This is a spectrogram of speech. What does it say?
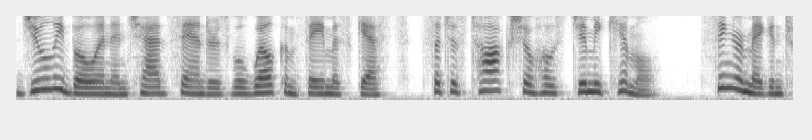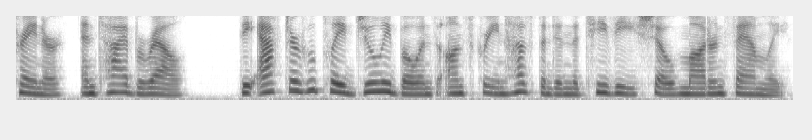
Julie Bowen and Chad Sanders will welcome famous guests such as talk show host Jimmy Kimmel, singer Meghan Trainor, and Ty Burrell, the actor who played Julie Bowen's on screen husband in the TV show Modern Family.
